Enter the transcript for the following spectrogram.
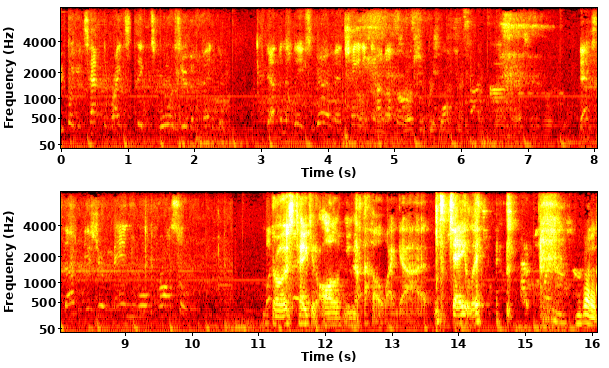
before you tap the right stick towards your defender. Definitely experiment chaining count-up motion with walking size. Next up is your manual crossover. bro, it's taking all of me now. Oh my god, It's Jalen. You better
